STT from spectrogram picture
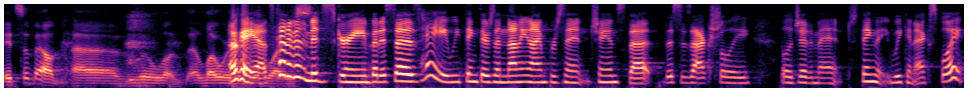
It's about uh, a little uh, lower. than Okay, yeah, it's kind of in the mid screen, but it says, hey, we think there's a 99% chance that this is actually a legitimate thing that we can exploit.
